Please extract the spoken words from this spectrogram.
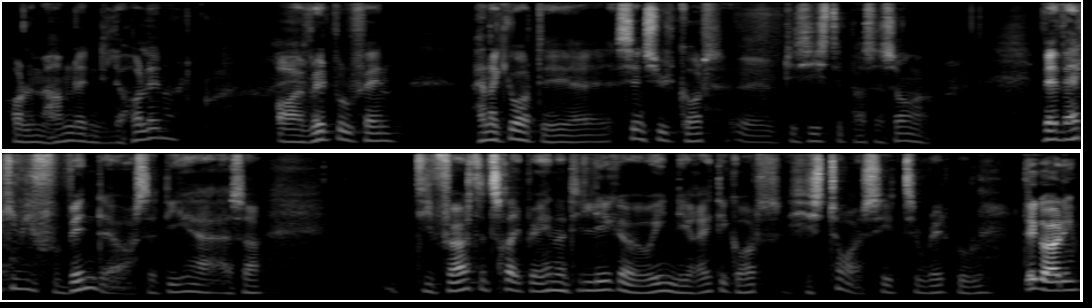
holder med ham, den lille hollænder, og er Red Bull-fan. Han har gjort det øh, sindssygt godt øh, de sidste par sæsoner. Hvad, hvad kan vi forvente os af de her? Altså, de første tre baner, de ligger jo egentlig rigtig godt historisk set til Red Bull. Det gør de,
